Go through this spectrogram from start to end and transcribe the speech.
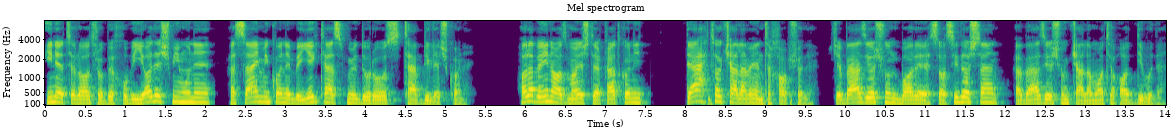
این اطلاعات رو به خوبی یادش میمونه و سعی می‌کنه به یک تصمیم درست تبدیلش کنه. حالا به این آزمایش دقت کنید ده تا کلمه انتخاب شده که بعضیاشون بار احساسی داشتن و بعضیاشون کلمات عادی بودن.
